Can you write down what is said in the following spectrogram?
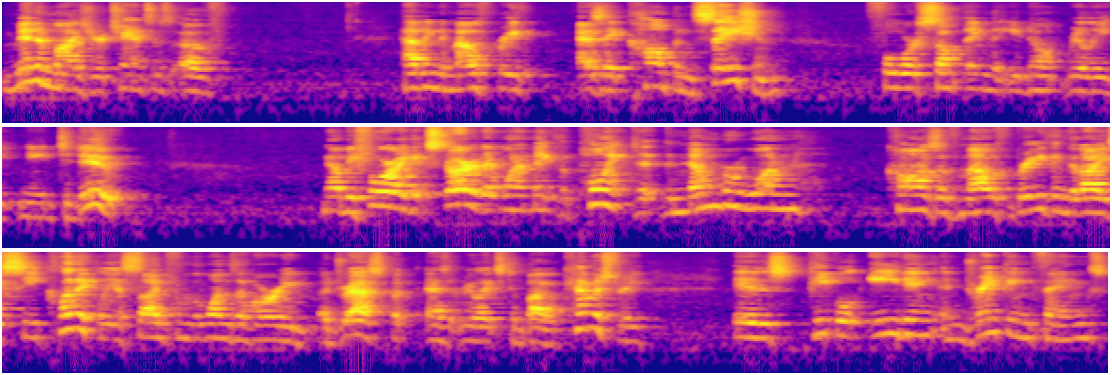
minimize your chances of having to mouth breathe as a compensation for something that you don't really need to do. Now, before I get started, I want to make the point that the number one cause of mouth breathing that I see clinically, aside from the ones I've already addressed, but as it relates to biochemistry, is people eating and drinking things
